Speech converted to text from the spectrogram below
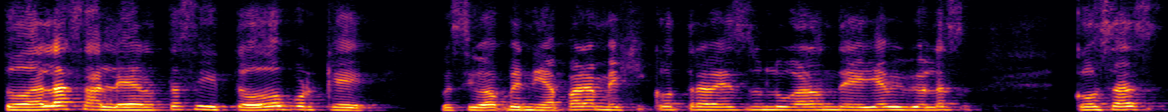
todas las alertas y todo, porque pues iba, venía para México otra vez, un lugar donde ella vivió las cosas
